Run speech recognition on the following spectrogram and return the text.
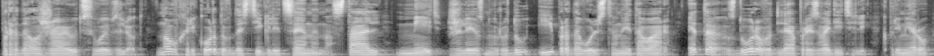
продолжают свой взлет. Новых рекордов достигли цены на сталь, медь, железную руду и продовольственные товары. Это здорово для производителей. К примеру,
